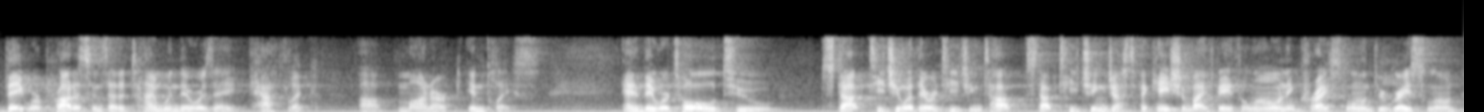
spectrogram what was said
they were Protestants at a time when there was a Catholic uh, monarch in place. And they were told to stop teaching what they were teaching, stop, stop teaching justification by faith alone and Christ alone through grace alone,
